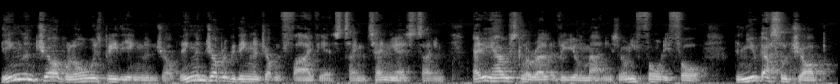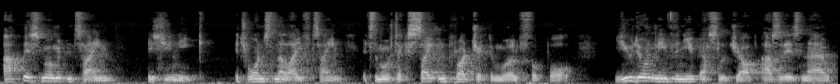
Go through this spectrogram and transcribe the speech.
The England job will always be the England job. The England job will be the England job in five years' time, ten years' time. Eddie Howe's still a relatively young man. He's only 44. The Newcastle job, at this moment in time, is unique. It's once in a lifetime. It's the most exciting project in world football. You don't leave the Newcastle job as it is now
